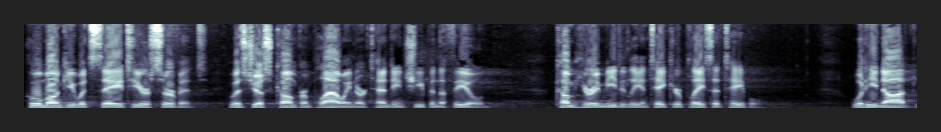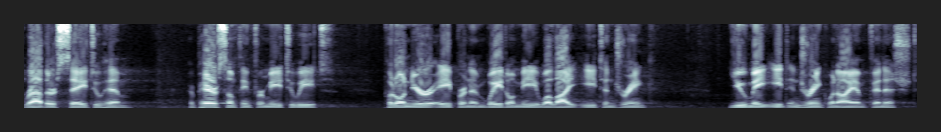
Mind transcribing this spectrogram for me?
Who among you would say to your servant, who has just come from plowing or tending sheep in the field, Come here immediately and take your place at table? Would he not rather say to him, Prepare something for me to eat? Put on your apron and wait on me while I eat and drink? You may eat and drink when I am finished.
